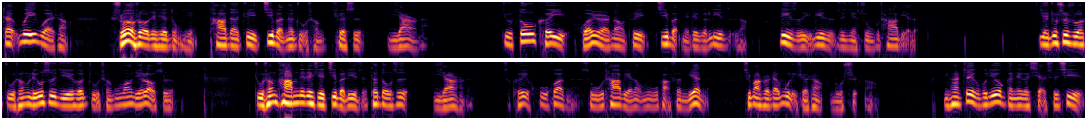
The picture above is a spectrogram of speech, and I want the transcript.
在微观上，所有所有这些东西，它的最基本的组成却是。一样的，就都可以还原到最基本的这个粒子上，粒子与粒子之间是无差别的。也就是说，组成刘司机和组成汪杰老师，组成他们的这些基本粒子，它都是一样的，是可以互换的，是无差别的，我们无法分辨的。起码说在物理学上如此啊。你看这个不就又跟这个显示器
